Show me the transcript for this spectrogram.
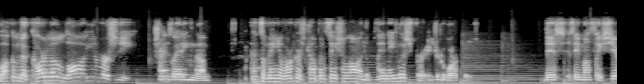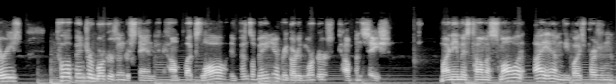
Welcome to Cardamone Law University, translating the Pennsylvania Workers' Compensation Law into plain English for injured workers. This is a monthly series to help injured workers understand the complex law in Pennsylvania regarding workers' compensation. My name is Thomas Smallwood. I am the Vice President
